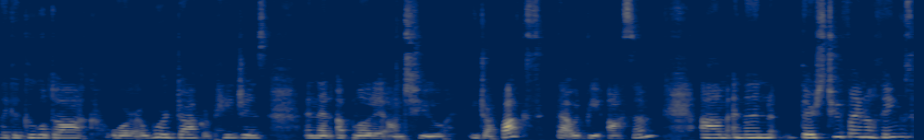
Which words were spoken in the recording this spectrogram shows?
like a Google Doc or a Word doc or Pages, and then upload it onto a Dropbox, that would be awesome. Um, and then there's two final things.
